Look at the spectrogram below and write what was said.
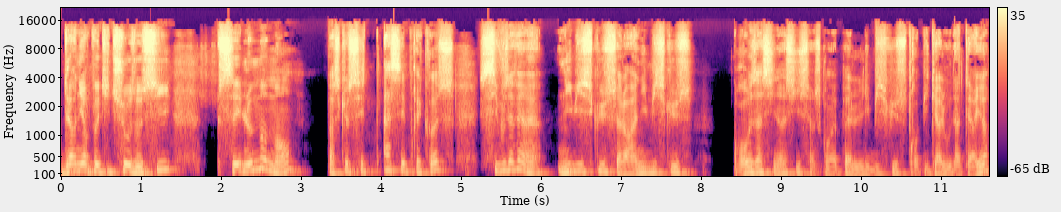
Dernière petite chose aussi, c'est le moment, parce que c'est assez précoce. Si vous avez un hibiscus, alors un hibiscus Rosa sinensis, hein, ce qu'on appelle l'hibiscus tropical ou d'intérieur,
